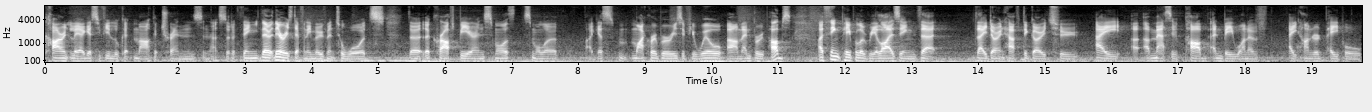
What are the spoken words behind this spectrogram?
currently, I guess if you look at market trends and that sort of thing, there, there is definitely movement towards the, the craft beer and smaller smaller. I guess microbreweries, if you will, um, and brew pubs. I think people are realizing that they don't have to go to a a massive pub and be one of 800 people,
